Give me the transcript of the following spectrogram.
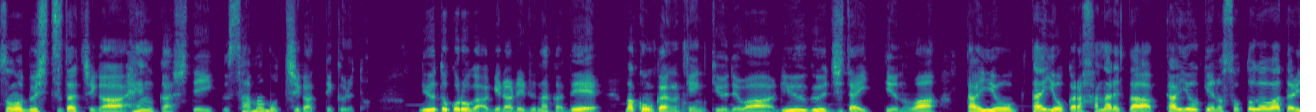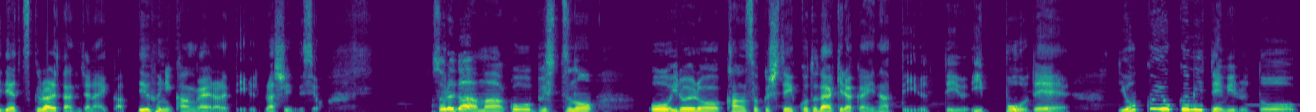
その物質たちが変化していく様も違ってくるというところが挙げられる中で、まあ、今回の研究では、竜宮自体っていうのは、太陽、太陽から離れた太陽系の外側あたりで作られたんじゃないかっていうふうに考えられているらしいんですよ。それが、まあ、こう、物質の、をいろいろ観測していくことで明らかになっているっていう一方で、よくよく見てみると、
